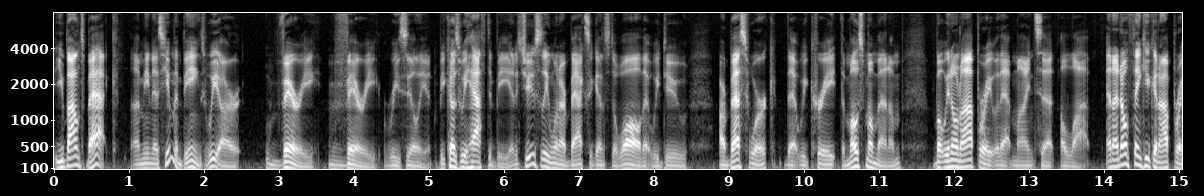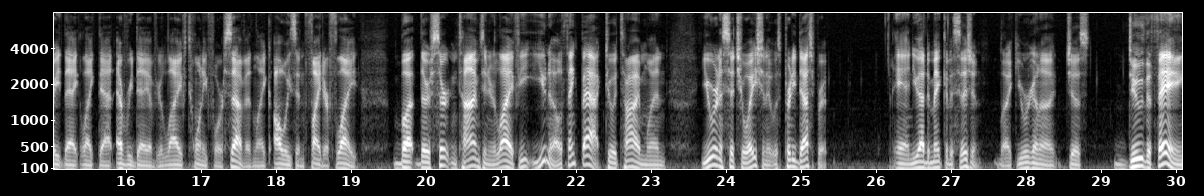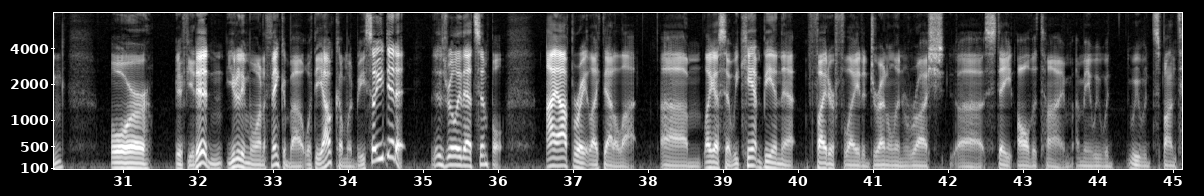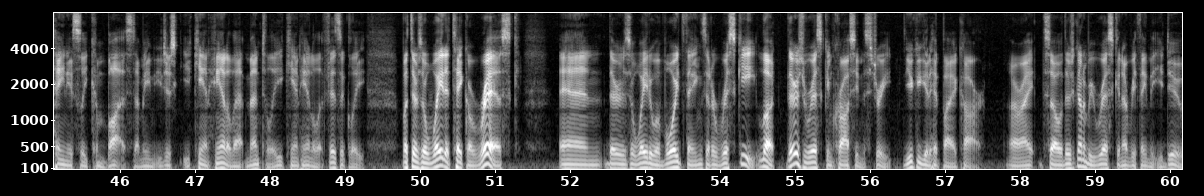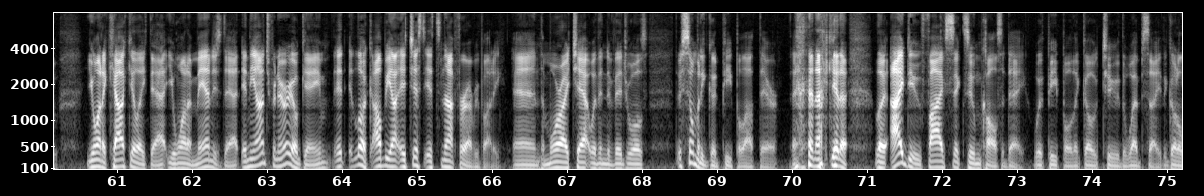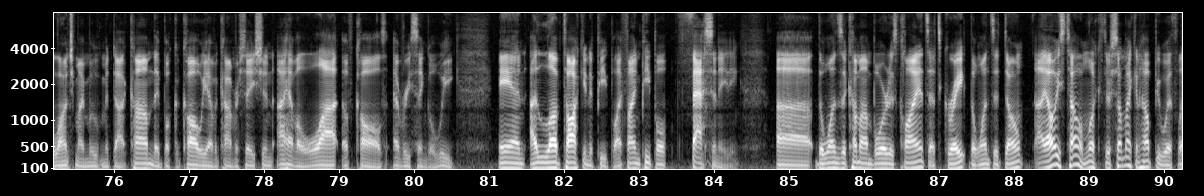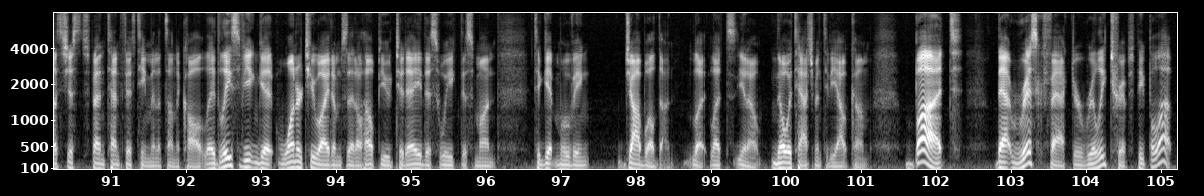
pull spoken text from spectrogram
you bounce back. I mean, as human beings, we are very, very resilient because we have to be. And it's usually when our back's against a wall that we do our best work, that we create the most momentum, but we don't operate with that mindset a lot. And I don't think you can operate that like that every day of your life 24/7, like always in fight or flight. But there's certain times in your life, you, you know, think back to a time when you were in a situation it was pretty desperate and you had to make a decision. Like you were going to just do the thing or if you didn't, you didn't even want to think about what the outcome would be. So you did it. It was really that simple. I operate like that a lot um, like I said, we can't be in that fight or flight adrenaline rush uh, state all the time. I mean, we would we would spontaneously combust. I mean, you just you can't handle that mentally. You can't handle it physically. But there's a way to take a risk, and there's a way to avoid things that are risky. Look, there's risk in crossing the street. You could get hit by a car. All right. So there's going to be risk in everything that you do. You want to calculate that. You want to manage that. In the entrepreneurial game, it, it, look, I'll be honest, it just it's not for everybody. And the more I chat with individuals, there's so many good people out there. And I get a look, I do five, six Zoom calls a day with people that go to the website. They go to launchmymovement.com, they book a call, we have a conversation. I have a lot of calls every single week. And I love talking to people. I find people fascinating. Uh, the ones that come on board as clients, that's great. The ones that don't, I always tell them, look, if there's something I can help you with, let's just spend 10, 15 minutes on the call. At least if you can get one or two items that'll help you today, this week, this month to get moving, job well done. Let, let's, you know, no attachment to the outcome. But that risk factor really trips people up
